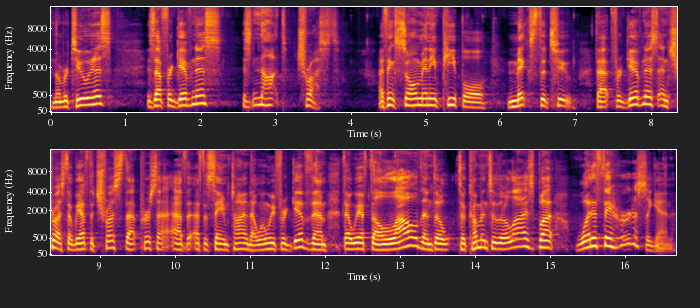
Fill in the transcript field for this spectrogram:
Number two is, is that forgiveness is not trust. I think so many people mix the two that forgiveness and trust, that we have to trust that person at the, at the same time, that when we forgive them, that we have to allow them to, to come into their lives. But what if they hurt us again?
